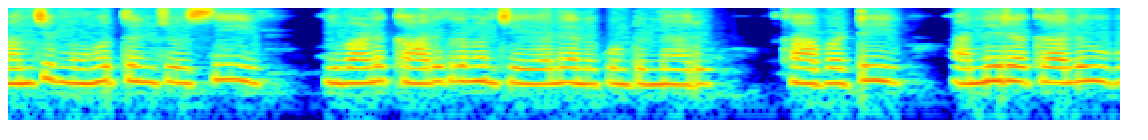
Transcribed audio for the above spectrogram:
మంచి ముహూర్తం చూసి ఇవాళ కార్యక్రమం చేయాలి అనుకుంటున్నారు. కాబట్టి అన్ని రకాలు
